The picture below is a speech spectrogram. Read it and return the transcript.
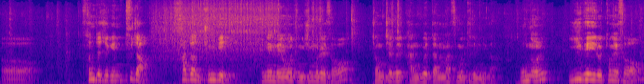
어, 선제적인 투자, 사전 준비 등의 내용을 중심으로 해서 정책을 강구했다는 말씀을 드립니다. 오늘 이 회의를 통해서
